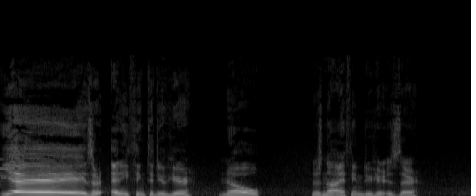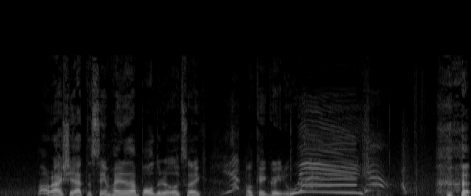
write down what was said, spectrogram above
Yay! Is there anything to do here? No. There's not anything to do here, is there? Oh, we're actually at the same height as that boulder, it looks like. Okay, great.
